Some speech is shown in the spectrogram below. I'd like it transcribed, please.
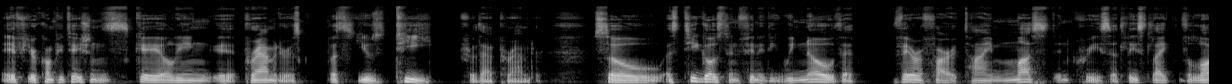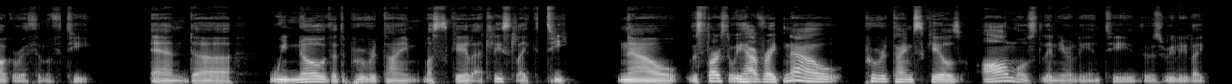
if your computation scaling uh, parameters, let's use t for that parameter. So, as t goes to infinity, we know that verifier time must increase at least like the logarithm of t. And uh, we know that the prover time must scale at least like t. Now, the Starks that we have right now, prover time scales almost linearly in t. There's really like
